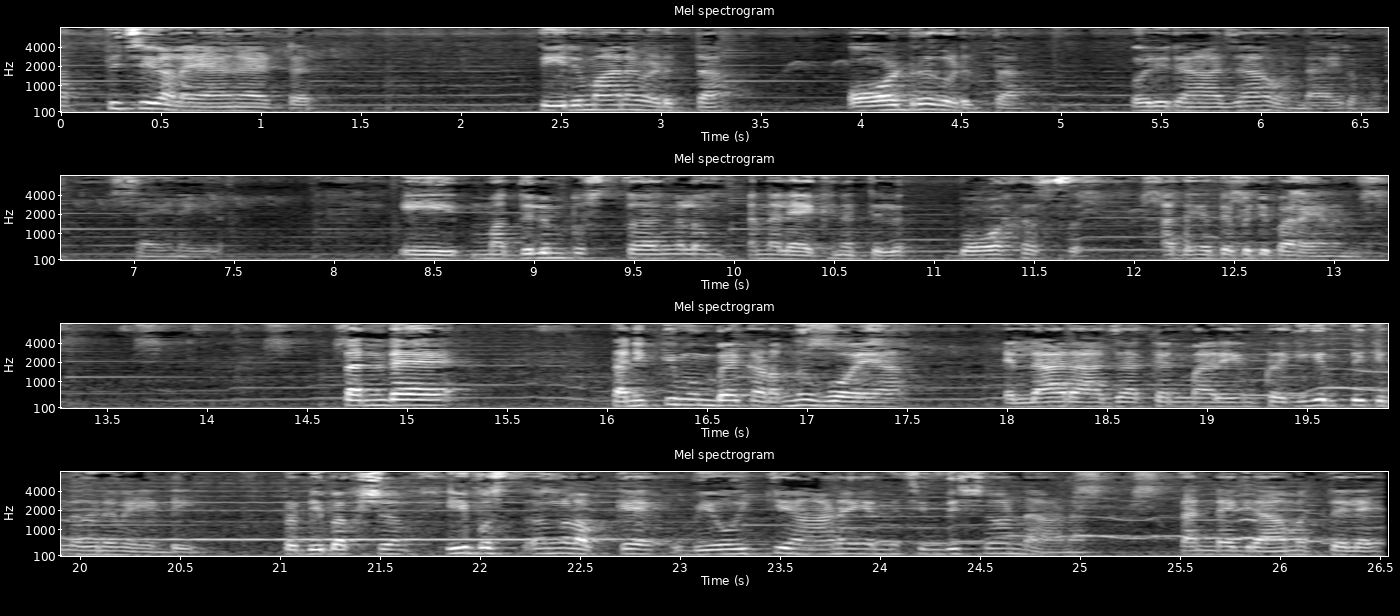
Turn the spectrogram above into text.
കത്തിച്ചു കളയാനായിട്ട് തീരുമാനമെടുത്ത ഓർഡർ കൊടുത്ത ഒരു രാജാവുണ്ടായിരുന്നു ചൈനയിൽ ഈ മതിലും പുസ്തകങ്ങളും എന്ന ലേഖനത്തിൽ ബോർഹസ് അദ്ദേഹത്തെ പറ്റി പറയുന്നുണ്ട്. തന്റെ തനിക്ക് മുമ്പേ കടന്നുപോയ എല്ലാ രാജാക്കന്മാരെയും പ്രകീർത്തിക്കുന്നതിന് വേണ്ടി പ്രതിപക്ഷം ഈ പുസ്തകങ്ങളൊക്കെ ഉപയോഗിക്കുകയാണ് എന്ന് ചിന്തിച്ചുകൊണ്ടാണ് തന്റെ ഗ്രാമത്തിലെ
